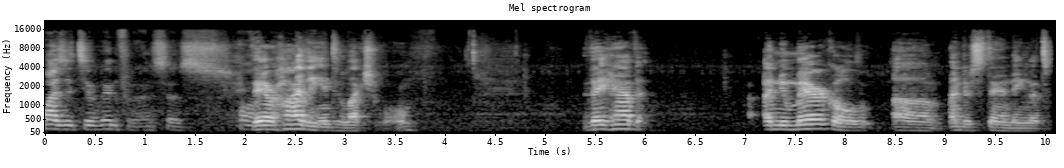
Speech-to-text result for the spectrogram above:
positive influences? They are highly intellectual. They have a numerical um, understanding that's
